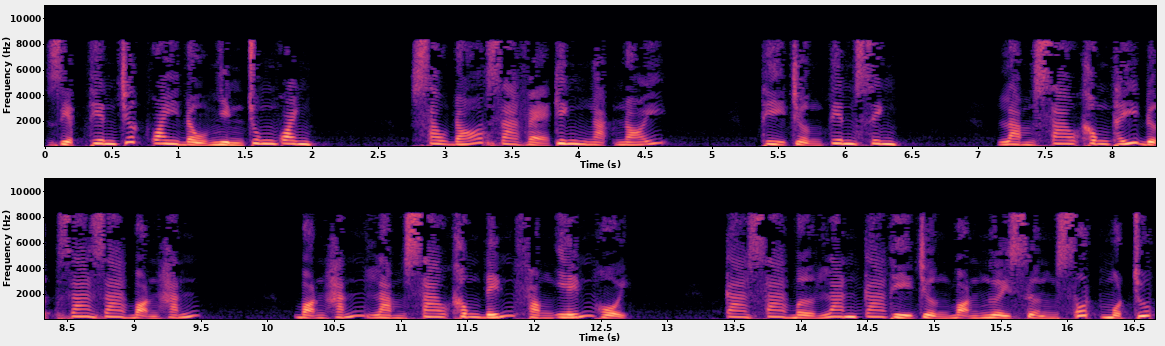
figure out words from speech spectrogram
diệp thiên trước quay đầu nhìn chung quanh, sau đó ra vẻ kinh ngạc nói, thị trưởng tiên sinh, làm sao không thấy được ra ra bọn hắn, bọn hắn làm sao không đến phòng yến hội, ca sa bờ lan ca thị trưởng bọn người sưởng sốt một chút,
